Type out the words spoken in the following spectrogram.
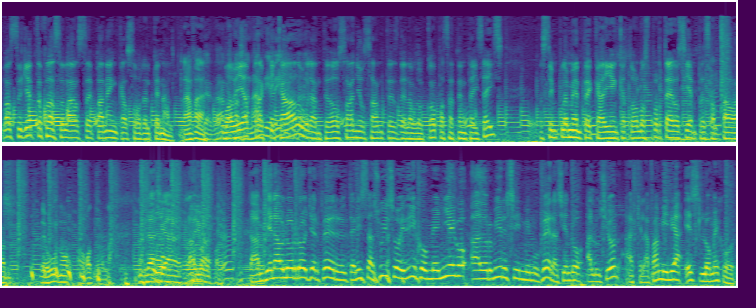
La siguiente frase la hace Panenka sobre el penal. Rafa, Lo había practicado durante dos años antes de la Eurocopa 76. Simplemente caí en que todos los porteros siempre saltaban de uno a otro lado. Gracias. Rafa. También habló Roger Federer, el tenista suizo, y dijo, me niego a dormir sin mi mujer, haciendo alusión a que la familia es lo mejor.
